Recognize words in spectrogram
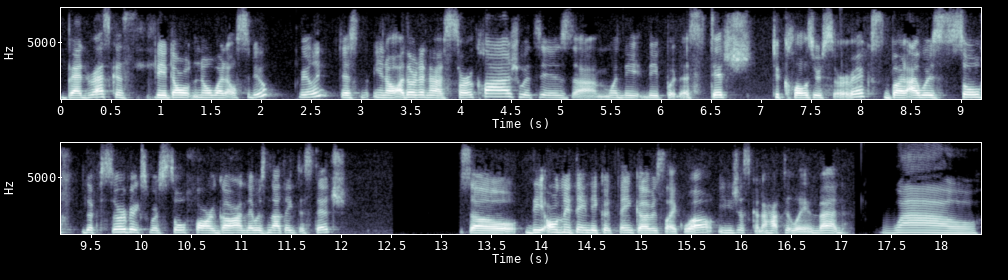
bed rest because they don't know what else to do really. Just you know other than a cerclage, which is um, when they they put a stitch to close your cervix. But I was so the cervix was so far gone there was nothing to stitch. So the only thing they could think of is like, well, you're just gonna have to lay in bed. Wow.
